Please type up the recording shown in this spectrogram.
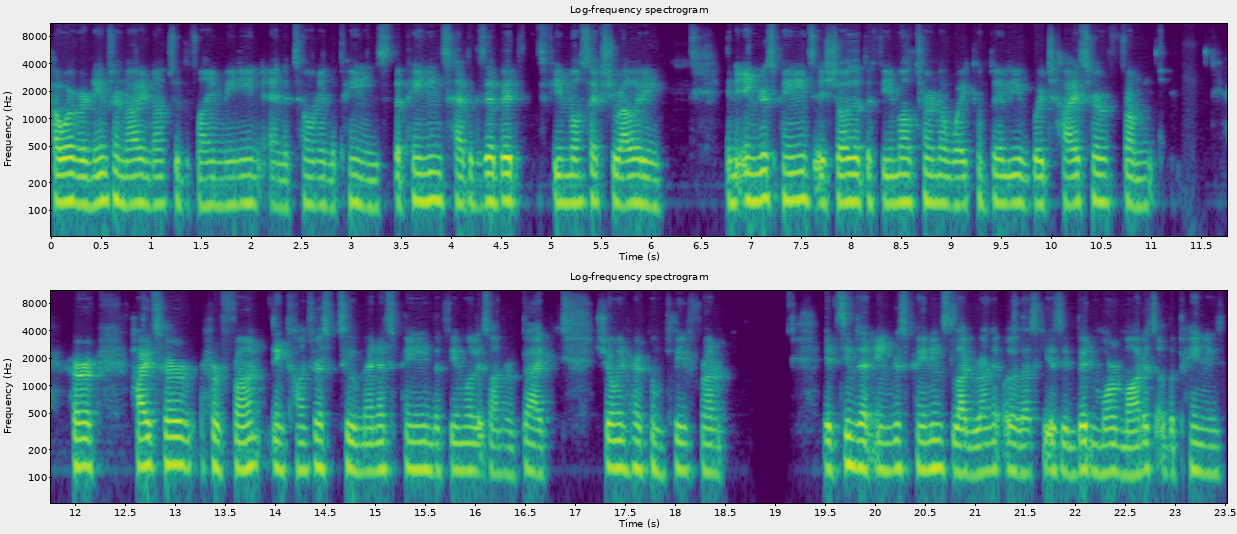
However, names are not enough to define meaning and the tone in the paintings. The paintings have exhibited female sexuality. In Ingres' paintings, it shows that the female turned away completely, which hides her from her hides her her front. In contrast to Manet's painting, the female is on her back, showing her complete front. It seems that Ingres' paintings, La Grande Odalisque, is a bit more modest of the paintings.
